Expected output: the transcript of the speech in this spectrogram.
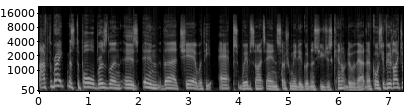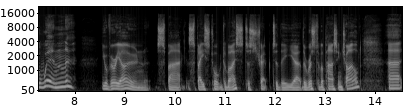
After the break, Mr. Paul Brislin is in the chair with the apps, websites, and social media goodness you just cannot do without. And of course, if you'd like to win your very own Spark Space Talk device to strap to the uh, the wrist of a passing child, uh,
